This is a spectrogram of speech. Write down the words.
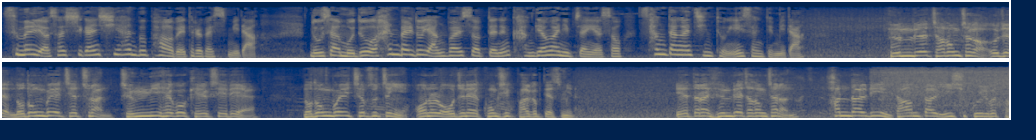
26시간 시한부 파업에 들어갔습니다. 노사 모두 한 발도 양보할 수 없다는 강경한 입장이어서 상당한 진통이 예상됩니다. 현대자동차가 어제 노동부에 제출한 정리해고 계획서에 대해 노동부의 접수증이 오늘 오전에 공식 발급됐습니다. 이에 따라 현대자동차는 한 달 뒤인 다음 달 29일부터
